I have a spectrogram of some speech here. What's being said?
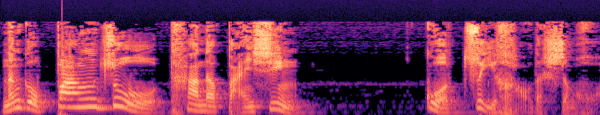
能够帮助他的百姓过最好的生活。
